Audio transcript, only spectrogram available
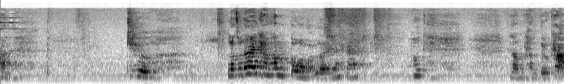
one two เราจะได้ทั้งลำตัวหมดเลยนะคะ โอเค ลองทำดูค่ะ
